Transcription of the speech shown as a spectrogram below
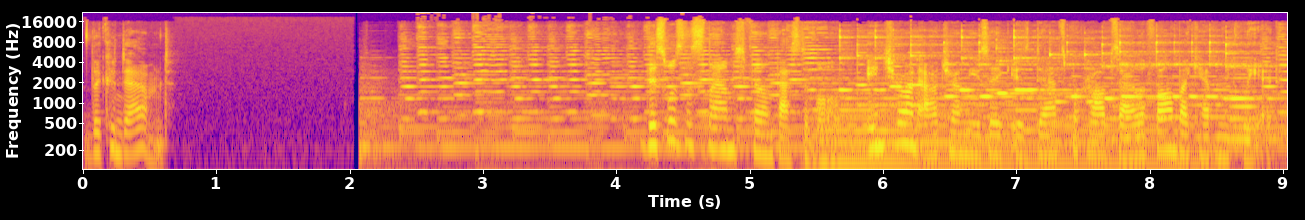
The Condemned. This was the Slammes Film Festival. Intro and outro music is Danse Macabre Xylophone by Kevin MacLeod.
